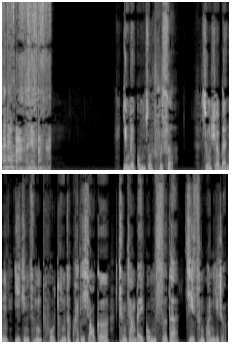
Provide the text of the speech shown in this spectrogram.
看那个板，看那个板。因为工作出色，宋学文已经从普通的快递小哥成长为公司的基层管理者。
